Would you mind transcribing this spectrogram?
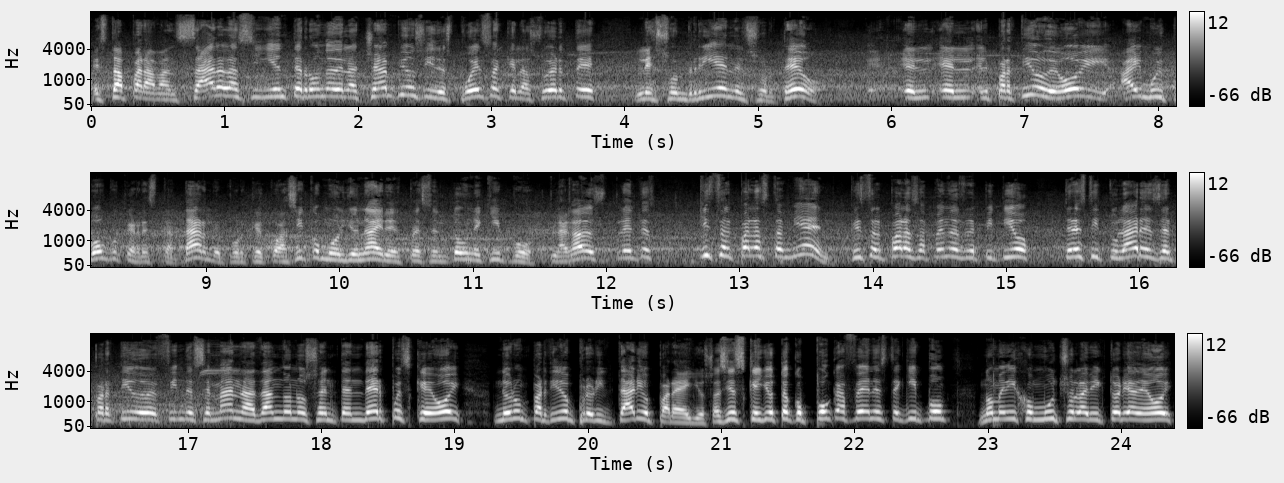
está para avanzar a la siguiente ronda de la Champions y después a que la suerte le sonríe en el sorteo. El, el, partido de hoy hay muy poco que rescatarle, porque así como el United presentó un equipo plagado de suplentes, Crystal Palace también. Crystal Palace apenas repitió tres titulares del partido de fin de semana, dándonos a entender pues que hoy no era un partido prioritario para ellos. Así es que yo tengo poca fe en este equipo. No me dijo mucho la victoria de hoy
